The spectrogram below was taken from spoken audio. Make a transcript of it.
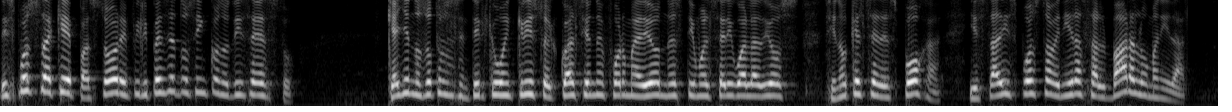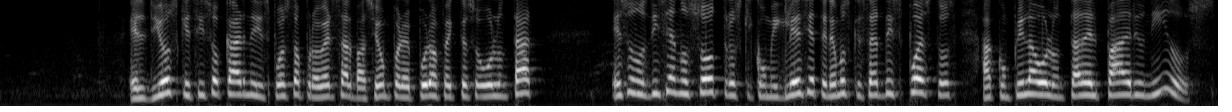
¿Dispuestos a qué, pastor? En Filipenses 2.5 nos dice esto que haya en nosotros el sentir que hubo en Cristo, el cual siendo en forma de Dios no estimó el ser igual a Dios, sino que Él se despoja y está dispuesto a venir a salvar a la humanidad. El Dios que se hizo carne y dispuesto a proveer salvación por el puro afecto de su voluntad. Eso nos dice a nosotros que como iglesia tenemos que estar dispuestos a cumplir la voluntad del Padre unidos.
